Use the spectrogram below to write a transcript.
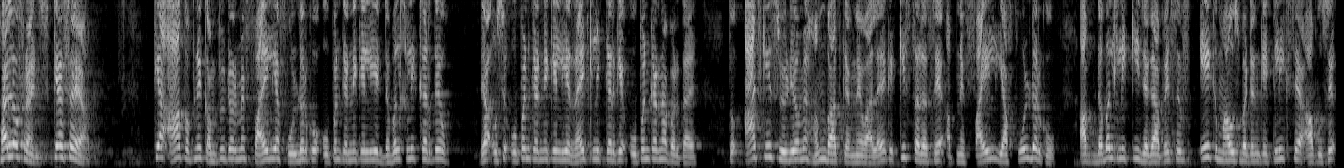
हेलो फ्रेंड्स कैसे हैं आप? क्या आप अपने कंप्यूटर में फ़ाइल या फोल्डर को ओपन करने के लिए डबल क्लिक करते हो? या उसे ओपन करने के लिए राइट क्लिक करके ओपन करना पड़ता है? तो आज के इस वीडियो में हम बात करने वाले हैं कि किस तरह से अपने फ़ाइल या फोल्डर को आप डबल क्लिक की जगह पे सिर्फ़ एक माउस बटन के क्लिक से आप उसे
